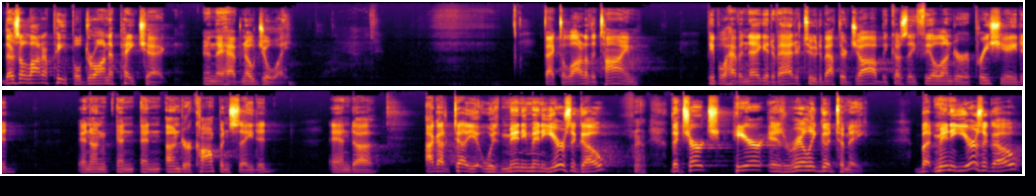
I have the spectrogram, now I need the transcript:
There's a lot of people drawing a paycheck and they have no joy. In fact, a lot of the time, people have a negative attitude about their job because they feel underappreciated and, un, and, and undercompensated. And uh, I got to tell you, it was many, many years ago. the church here is really good to me. But many years ago,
